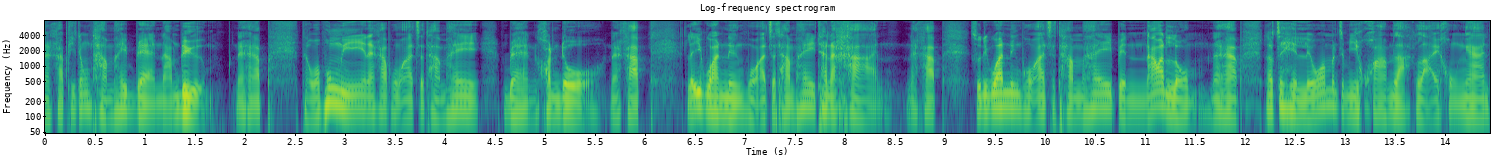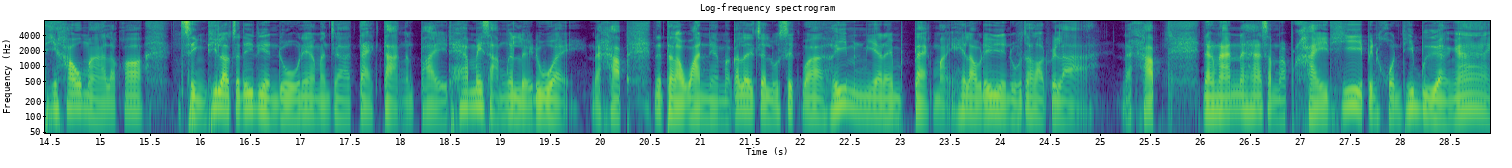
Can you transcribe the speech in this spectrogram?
นะครับที่ต้องทำให้แบรนด์น้ำดื่มนะครับแต่ว่าพรุ่งนี้นะครับผมอาจจะทำให้แบรนด์คอนโดนะครับและอีกวันหนึ่งผมอาจจะทำให้ธนาคารนะครับส่วนอีกวันหนึ่งผมอาจจะทำให้เป็นน้ำอัดลมนะครับเราจะเห็นเลยว่ามันจะมีความหลากหลายของงานที่เข้ามา แล้วก็สิ่งที่เราจะได้เรียนรู้เนี่ยมันจะแตกต่างกันไป แทบไม่ซ้ำกันเลยด้วยนะครับในแต่ละวันเนี่ยมันก็เลยจะรู้สึกว่าเฮ้ยมันมีอะไรแปลกใหม่ให้เราได้เรียนรู้ตลอดเวลา นะครับ ดังนั้นนะฮะสำหรับใครที่เป็นคนที่เบื่อง่าย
